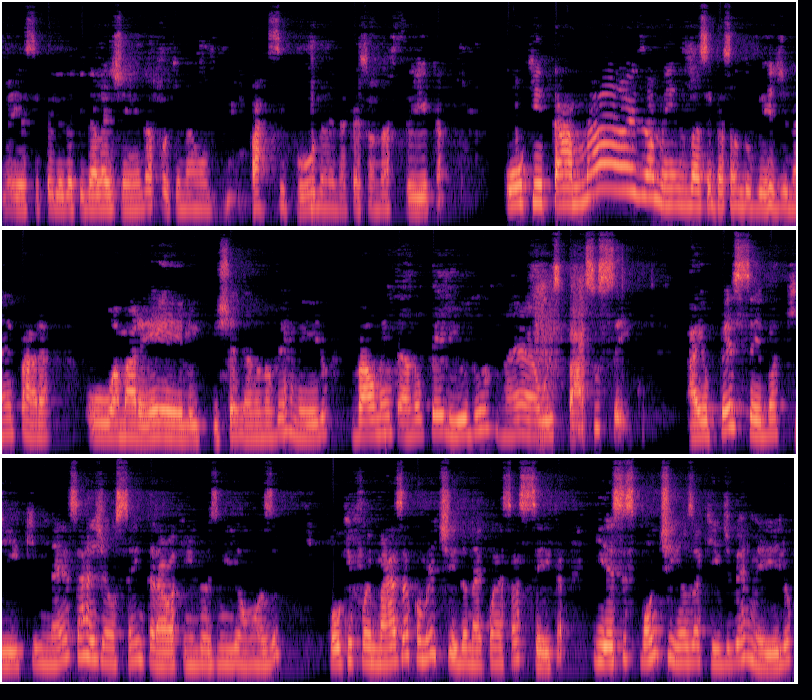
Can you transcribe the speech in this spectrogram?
esse período aqui da legenda, porque não participou né, da questão da seca. O que está mais ou menos da situação do verde né, para o amarelo e chegando no vermelho, vai aumentando o período, né, o espaço seco. Aí eu percebo aqui que nessa região central, aqui em 2011, o que foi mais acometido né, com essa seca, e esses pontinhos aqui de vermelho,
